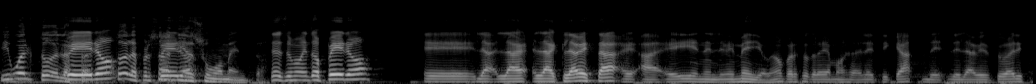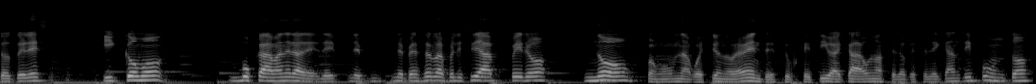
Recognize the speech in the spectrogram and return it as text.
Igual todas las, Pero- todas las personas pero- tienen su momento. en su momento, pero eh, la, la- la clave está eh, ahí en el medio, ¿no? Por eso traíamos la ética de, de la virtud de Aristóteles y cómo busca la manera de, de- de- de pensar la felicidad, pero no como una cuestión obviamente subjetiva cada uno hace lo que se le canta y punto,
